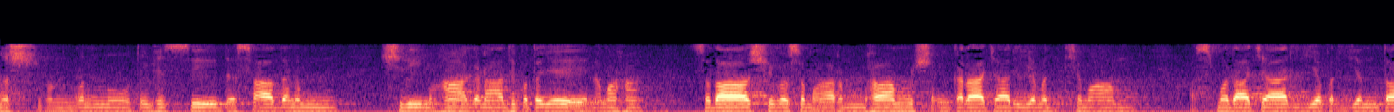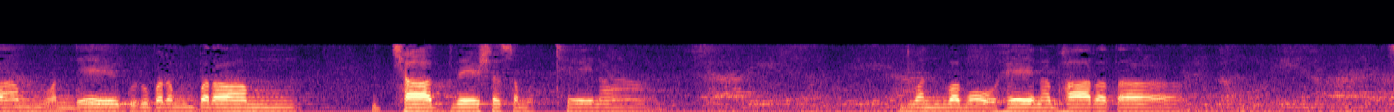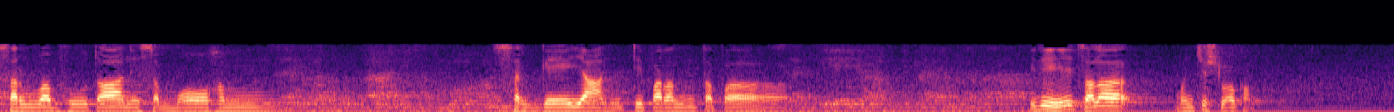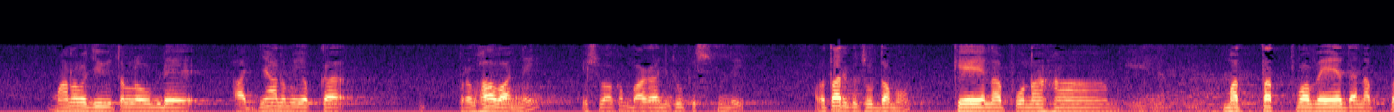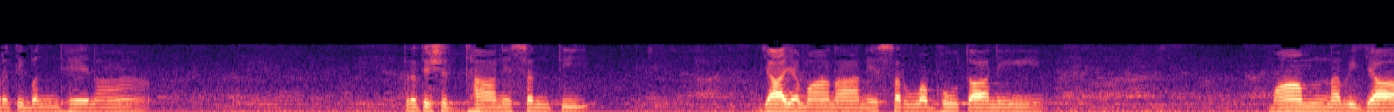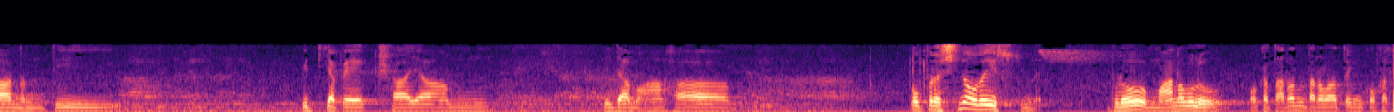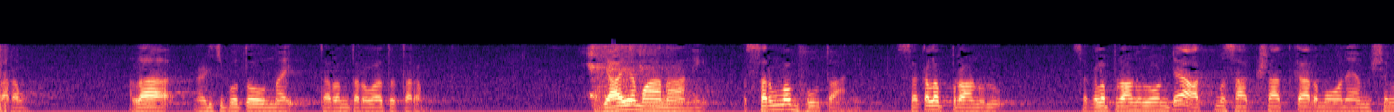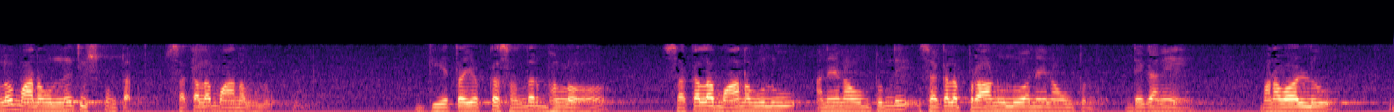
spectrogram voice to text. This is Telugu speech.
శృణ్వన్నోతిभिः सीदसादनम् श्रीमहागणाधिपतये नमः सदाशिवसमारम्भाम् शङ्कराचार्यमध्यमाम् अस्मदाचार्यपर्यन्ताम् वन्दे गुरुपरम्पराम् इच्छाद्वेषसमुत्थेन द्वन्द्वमोहेन भारत సర్వభూతాని సమ్మోహం. సర్గేయాంతి పరంతప. ఇది చాలా మంచి శ్లోకం. మానవ జీవితంలో ఉండే అజ్ఞానం యొక్క ప్రభావాన్ని ఈ శ్లోకం బాగా నిరూపిస్తుంది. అవతారికి చూద్దాము. కేన పునః మత్తత్వవేదన ప్రతిబంధేన. ప్రతిషిద్ధాని సంతి జాయమానాని సర్వభూతాని మాం న విజానంతి ఇత్యపేక్షాయాం ఇదమాహ. ఓ ప్రశ్న ఉదయిస్తుంది. ఇప్పుడు మానవులు ఒక తరం తర్వాత ఇంకొక తరం. అలా నడిచిపోతూ ఉన్నాయి తరం తర్వాత తరం. జాయమానాన్ని సర్వభూతాన్ని సకల ప్రాణులు సకల ప్రాణులు అంటే ఆత్మ సాక్షాత్కారము అనే అంశంలో మానవులనే తీసుకుంటారు. సకల మానవులు. గీత యొక్క సందర్భంలో సకల మానవులు అనేనా ఉంటుంది సకల ప్రాణులు అనేనా ఉంటుంది. అంతేగాని మన వాళ్ళు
